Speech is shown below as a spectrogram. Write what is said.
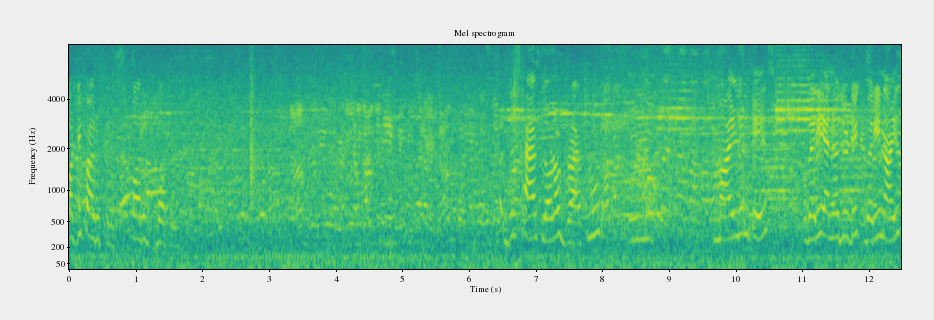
45 rupees per bottle. This has a lot of dry fruit, mm, mild in taste, very energetic, very nice.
